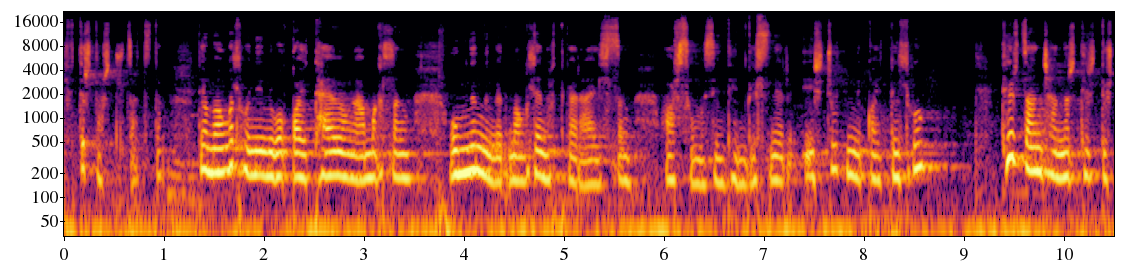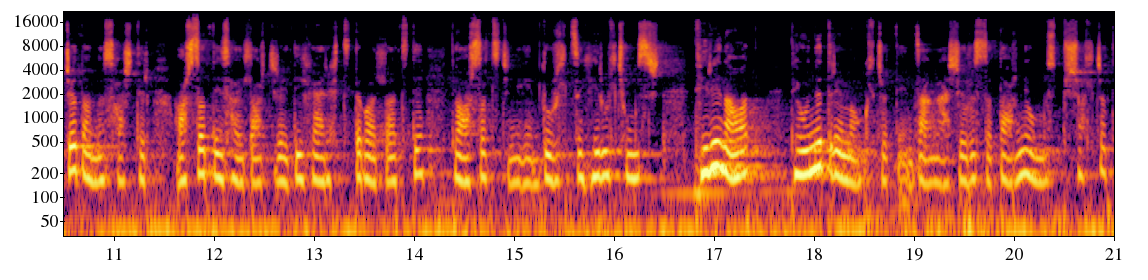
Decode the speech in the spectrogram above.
хэвтэрч ортолцооддаг. Тэгээ монгол хүний нөгөө гой тайван амгалан өмнө нь ингээд Монголын нутгаар аялсан орс хүмүүсийн тэмдэглэснээр ирчүүд нь гой дөлгөө. Тэр зан чанар тэр 40-од оноос хойш тэр орсуудын соёл орж ирээд их харигддаг болоод тий. Тэгээ орсууд ч нэг юм дүрлцэн хэрүүлч хүмүүс шүү дээ. Тэрийг аваад тэг өнөөдрийн монголчуудын зан ааш ерөөсөө дорны хүмүүс биш болчиход.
